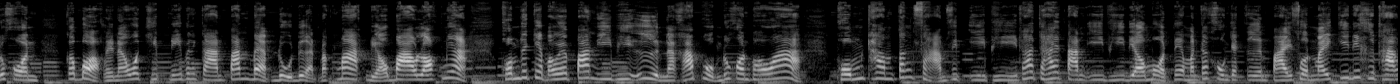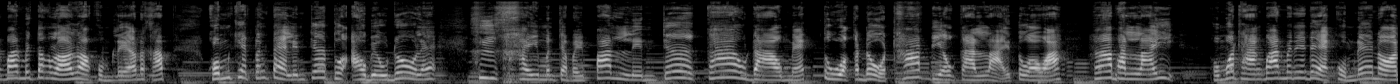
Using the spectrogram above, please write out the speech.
ทุกคนก็บอกเลยนะว่าคลิปนี้เป็นการปั้นแบบดุเดือดมากๆ เดี๋ยวบาวล็อกเนี่ย ผมจะเก็บเอาไว้ปั้น EP อื่นนะครับผมทุกคนเพราะว่า ผมทำตั้ง 30 EP ถ้าจะให้ตัน EP เดียวหมดเนี่ยมันก็คงจะเกินไปส่วนไมกี้นี่คือทางบ้านไม่ต้องร้อหลอกผมแล้วนะครับ ผมเข็ดตั้งแต่เลนเจอร์ตัวอัลเบลโดและคือใครมันจะไปปั้นเลนเจอร์ 9 ดาวแม็กตัวกระโดดท่าเดียวกันหลายตัววะ 5,000 ไลค์ ผมว่าทางบ้านไม่ได้แดกผมแน่นอน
